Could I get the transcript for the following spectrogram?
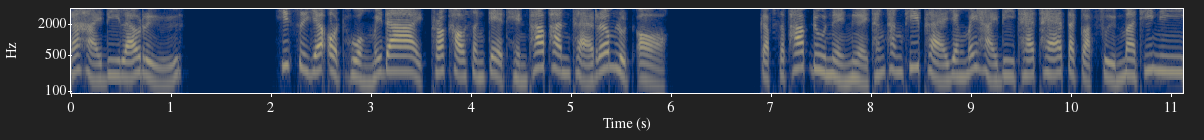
น่าหายดีแล้วหรือ ฮิสึยะอดห่วงไม่ได้ เพราะเขาสังเกตเห็นผ้าพันแผลเริ่มหลุดออก กับสภาพดูเหนื่อยๆ ทั้งๆที่แผลยังไม่หายดีแท้ๆ แต่กลับฝืนมาที่นี่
